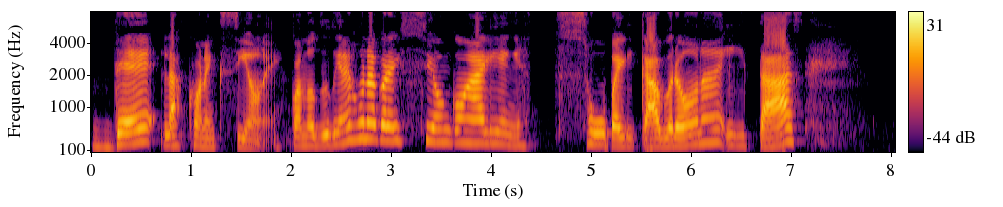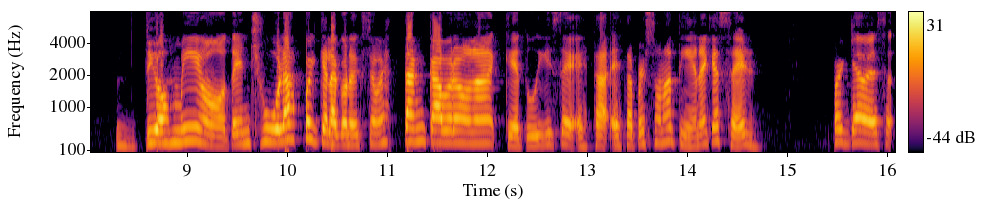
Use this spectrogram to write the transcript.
de las conexiones. Cuando tú tienes una conexión con alguien es súper cabrona y estás, Dios mío, te enchulas porque la conexión es tan cabrona que tú dices, esta, esta persona tiene que ser. Porque a veces,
